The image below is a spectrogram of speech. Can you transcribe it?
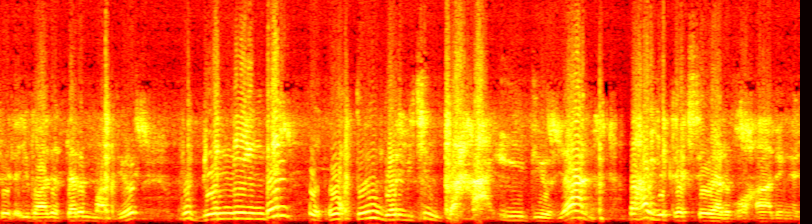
Şöyle ibadetlerim var diyor. Bu benliğinden o korktuğum benim için daha iyi diyor. Yani daha yikrek severim o halini.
